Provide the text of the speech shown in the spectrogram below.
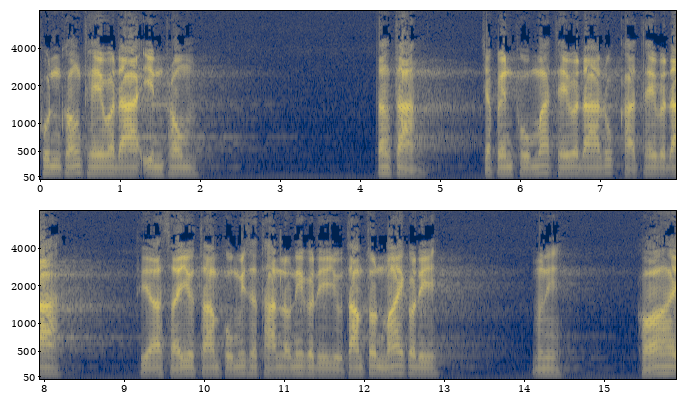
คุณของเทวดาอินพรหมต่าง ๆ จะเป็นภูมิเทวดาลุกขเทวดา ที่อาศัยอยู่ตามภูมิสถานเหล่านี้ก็ดีอยู่ตามต้นไม้ก็ดีมานี่ขอให้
